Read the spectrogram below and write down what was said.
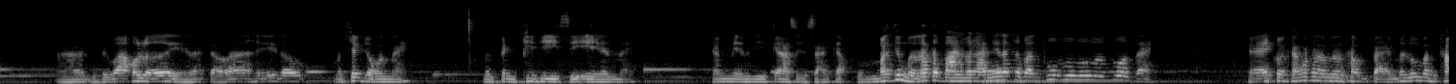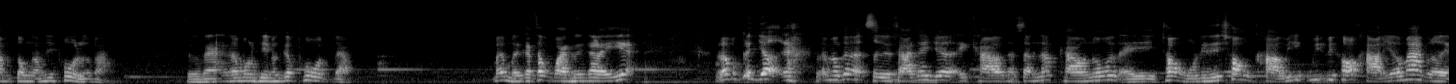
ำอ่าอย่าไปว่าเขาเลยนะแต่ว่าเฮ้ยแล้วมันเชื่อมโยงกันไหมมันเป็น PDCA กันไหมมันมีมันมีการสื่อสารกับผมมันก็เหมือนรัฐบาลเวลานี้รัฐบาลพูดพูดพูดพูดพูดไปไอ้คนทำก็ทำทำไปไม่รู้มันทำตรงคำที่พูดหรือเปล่าถูกไหมแล้วบางทีมันก็พูดแบบ ไม่เหมือนกันสักวันหนึ่งอะไรเงี้ย แล้วมันก็เยอะนะแล้วมันก็สื่อสารได้เยอะไอ้ข่าวสำนักข่าวนู้นไอ้ช่องโอ้เดี๋ยวนี้ช่องข่าววิวิวิเคราะห์ข่าวเยอะมากเลย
